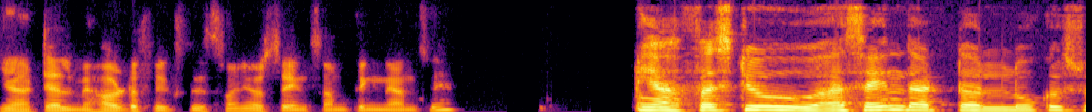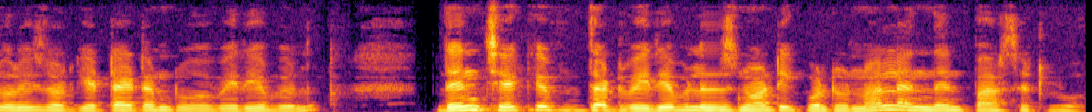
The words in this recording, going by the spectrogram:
Yeah tell me how to fix this one. You're saying something nancy? Yeah, first you assign that uh, local get item to a variable, then check if that variable is not equal to null, and then parse it lower.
